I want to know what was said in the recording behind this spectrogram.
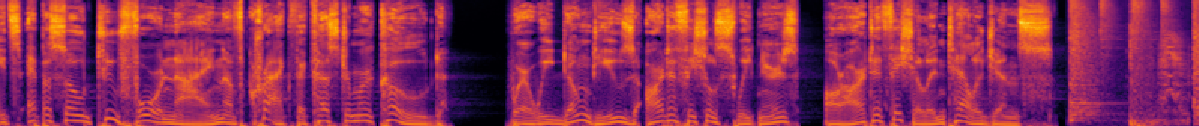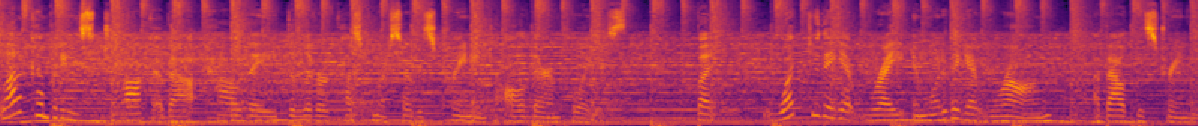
It's episode 249 of Crack the Customer Code, where we don't use artificial sweeteners or artificial intelligence. A lot of companies talk about how they deliver customer service training to all of their employees. But what do they get right and what do they get wrong about this training?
